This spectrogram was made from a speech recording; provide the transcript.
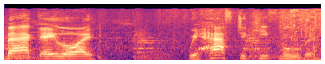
Back, Aloy. We have to keep moving.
